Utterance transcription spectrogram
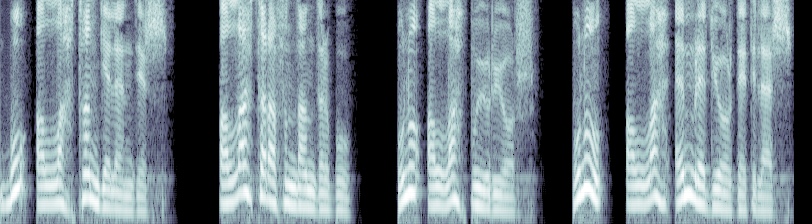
Bu Allah'tan gelendir. Allah tarafındandır bu. Bunu Allah buyuruyor. Bunu Allah emrediyor dediler.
